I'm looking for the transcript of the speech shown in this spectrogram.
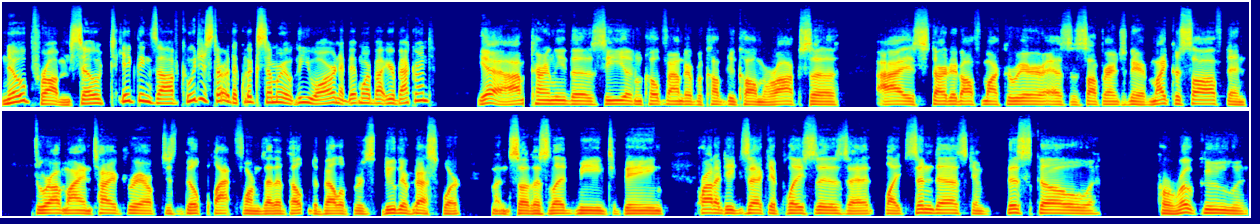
No problem. So to kick things off, can we just start with a quick summary of who you are and a bit more about your background? Yeah, I'm currently the CEO and co-founder of a company called Meroxa. I started off my career as a software engineer at Microsoft and throughout my entire career, I've just built platforms that have helped developers do their best work. And so that's led me to being product exec at places at like Zendesk and VSCO, Heroku, and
